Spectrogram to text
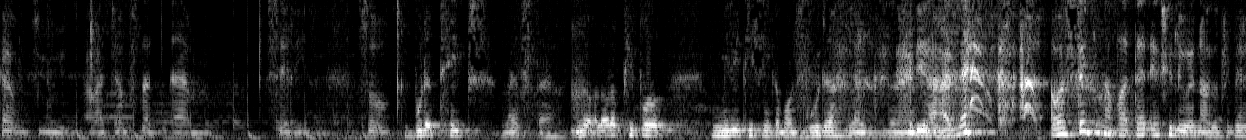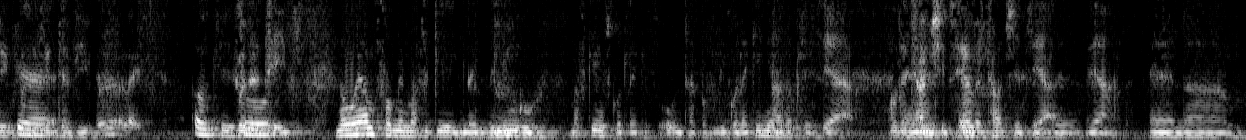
welcome to our Jumpstart um, series. So, Buda tapes lifestyle. You know, a lot of people immediately think about Buddha like the yeah, then I was thinking about that actually when I was preparing for this interview. Like, okay, Buddha so tapes. no, where I'm from in Mafeking, like the lingo, Mafeking's got like its own type of lingo, like any other place. Yeah, all the And townships all have. the townships Yeah, have the- yeah. And um,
